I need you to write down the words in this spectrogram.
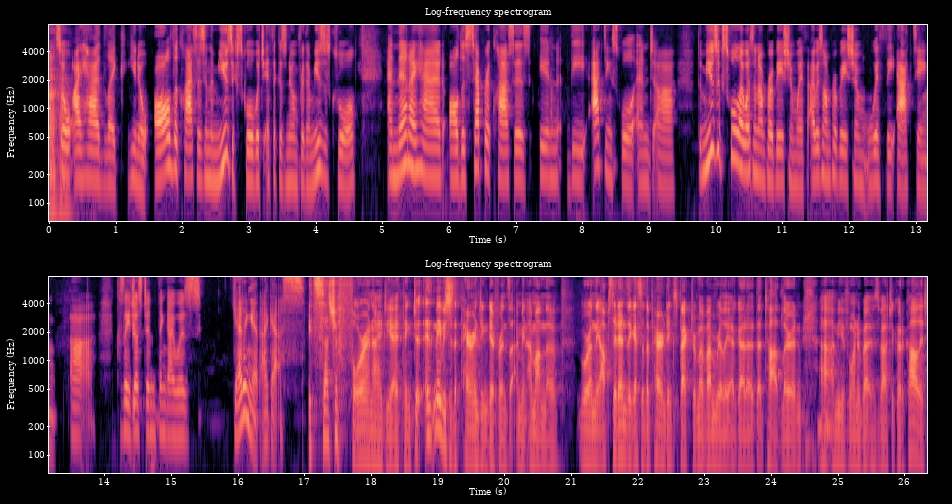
And so Uh-huh. I had like, you know, all the classes in the music school, which Ithaca is known for their music school. And then I had all the separate classes in the acting school. And uh, the music school I wasn't on probation with. I was on probation with the acting because they just didn't think I was getting it, I guess. It's such a foreign idea, I think. Ju- Maybe it's just a parenting difference. I mean, I'm on the we're on the opposite ends, I guess, of the parenting spectrum. Of I'm really I've got a, a toddler, and uh, Mhm. I'm you have one about, who's about to go to college.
